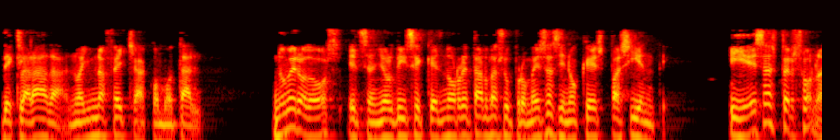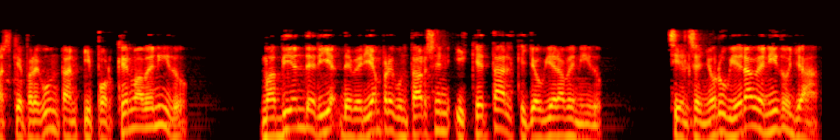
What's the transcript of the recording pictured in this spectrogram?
declarada, no hay una fecha como tal. Número dos, el Señor dice que Él no retarda su promesa, sino que es paciente. Y esas personas que preguntan, ¿y por qué no ha venido? Más bien deberían preguntarse, ¿y qué tal que yo hubiera venido? Si el Señor hubiera venido ya,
